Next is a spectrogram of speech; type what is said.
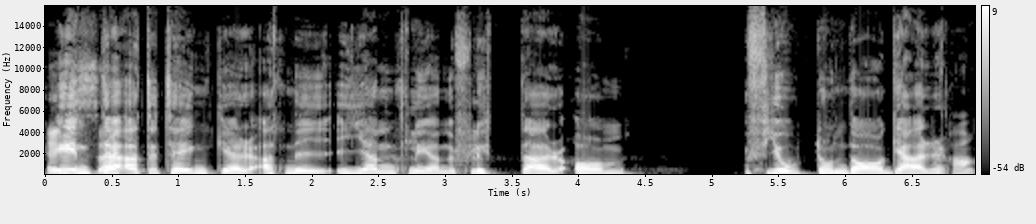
Inte att du tänker att ni egentligen flyttar om 14 dagar Ja.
